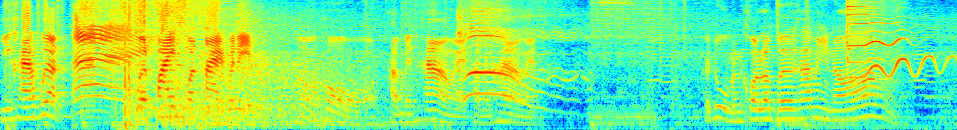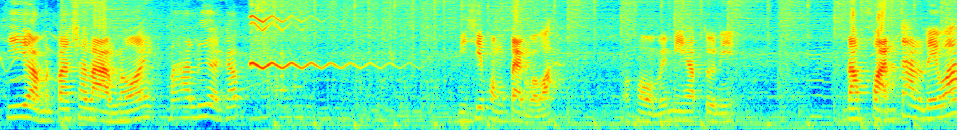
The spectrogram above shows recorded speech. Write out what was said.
ยิงใครครับเพื่อนเปิดไฟหัวแตกไปดิโอ้โหทำเป็นห้าวไงทำเป็นห้าวไงกระดูกมันคนละเบอร์ครับพี่น้องเฮียมันปลาฉลามน้อย บ้าเลือดครับ มีชิปของแต่งเปล่าวะโอ้โหไม่มีครับตัวนี้ ดับฝันจัดเลยว่า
